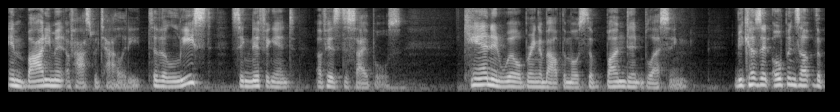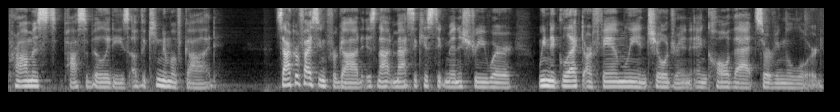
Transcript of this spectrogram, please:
embodiment of hospitality to the least significant of his disciples, can and will bring about the most abundant blessing because it opens up the promised possibilities of the kingdom of God. Sacrificing for God is not masochistic ministry where we neglect our family and children and call that serving the Lord.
